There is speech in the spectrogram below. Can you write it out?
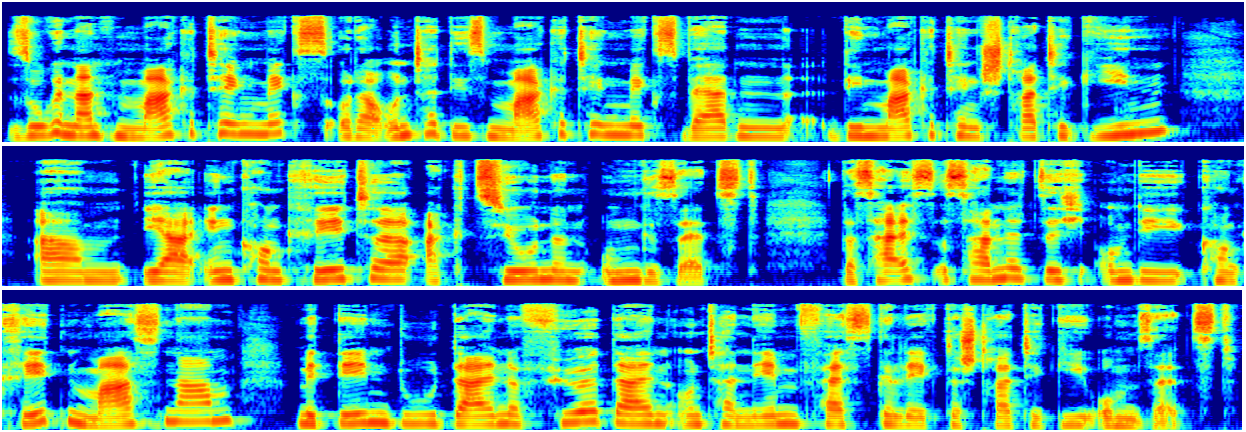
sogenannten Marketing-Mix oder unter diesem Marketing-Mix werden die Marketingstrategien ähm, ja in konkrete Aktionen umgesetzt. Das heißt, es handelt sich um die konkreten Maßnahmen, mit denen du deine für dein Unternehmen festgelegte Strategie umsetzt.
